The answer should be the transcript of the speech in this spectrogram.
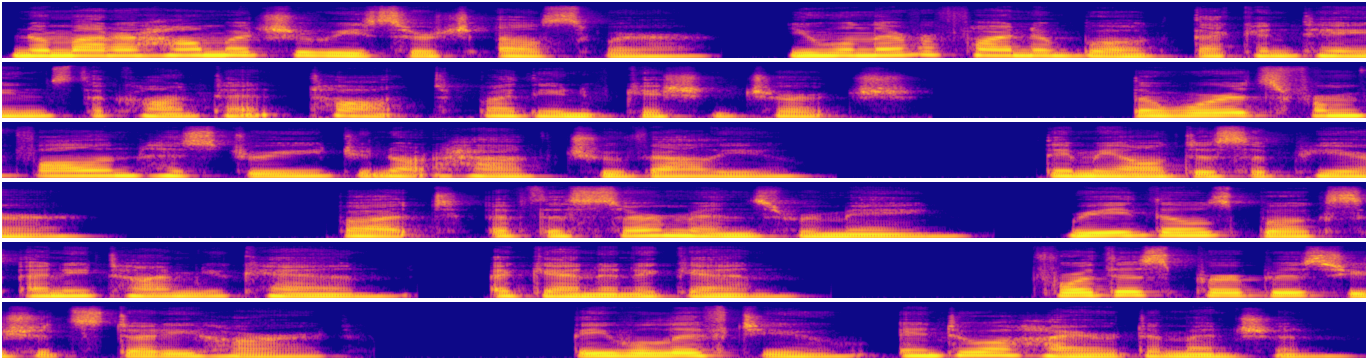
No matter how much you research elsewhere, you will never find a book that contains the content taught by the Unification Church. The words from fallen history do not have true value. They may all disappear. But if the sermons remain, read those books any time you can, again and again. For this purpose, you should study hard. They will lift you into a higher dimension.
